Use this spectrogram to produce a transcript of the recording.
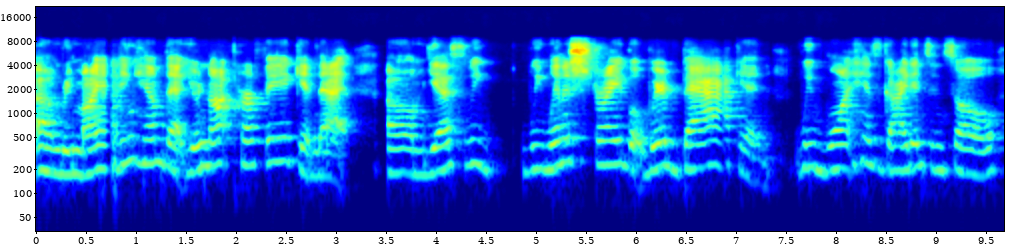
um, reminding him that you're not perfect and that um, yes we we went astray, but we're back and we want his guidance. And so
